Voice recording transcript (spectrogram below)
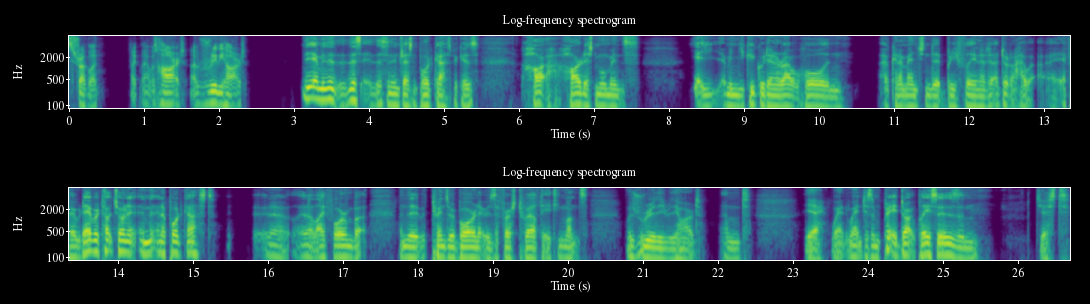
struggling. Like that was hard. That was really hard. Yeah, I mean, this this is an interesting podcast because har- hardest moments. Yeah, I mean, you could go down a rabbit hole and I've kind of mentioned it briefly, and I, don't know how if I would ever touch on it in in a podcast in a, in a live forum. But when the twins were born, it was the first twelve to eighteen months was really really hard, and yeah, went went to some pretty dark places, and just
